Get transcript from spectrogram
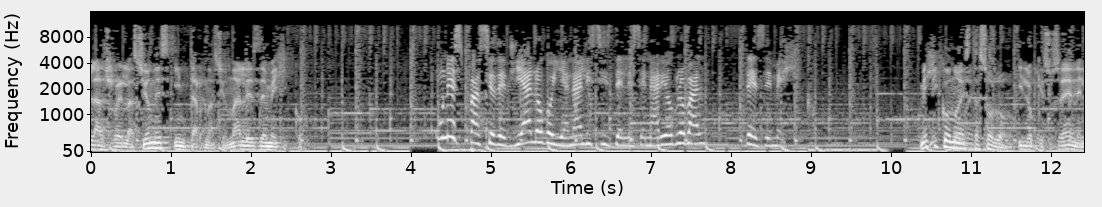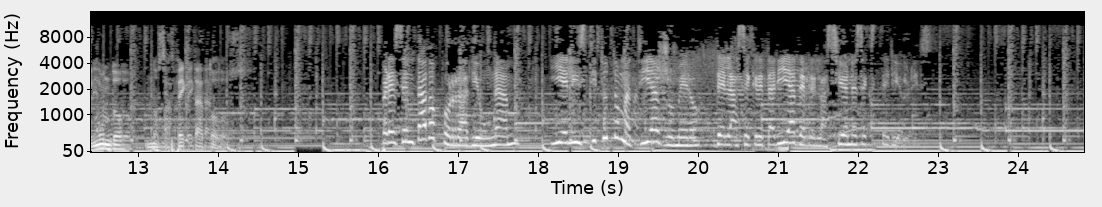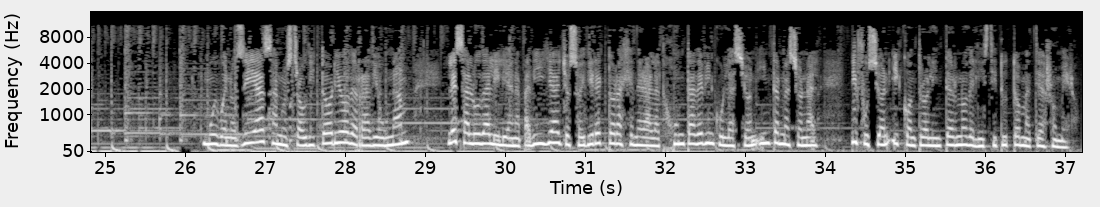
Las relaciones internacionales de México. Un espacio de diálogo y análisis del escenario global desde México. México no está solo y lo que sucede en el mundo nos afecta a todos. Presentado por Radio UNAM y el Instituto Matías Romero de la Secretaría de Relaciones Exteriores. Muy buenos días a nuestro auditorio de Radio UNAM. Les saluda Liliana Padilla, yo soy directora general adjunta de Vinculación Internacional, Difusión y Control Interno del Instituto Matías Romero.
